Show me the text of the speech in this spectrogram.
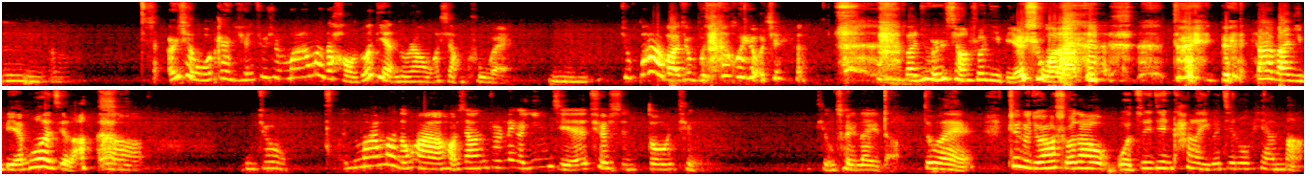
嗯而且我感觉就是妈妈的好多点都让我想哭哎，嗯，就爸爸就不太会有这个。爸爸就是想说你别说了，对对，爸爸你别墨迹了。嗯，你就妈妈的话，好像就是那个音节确实都挺挺催泪的。对，这个就要说到我最近看了一个纪录片嘛，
